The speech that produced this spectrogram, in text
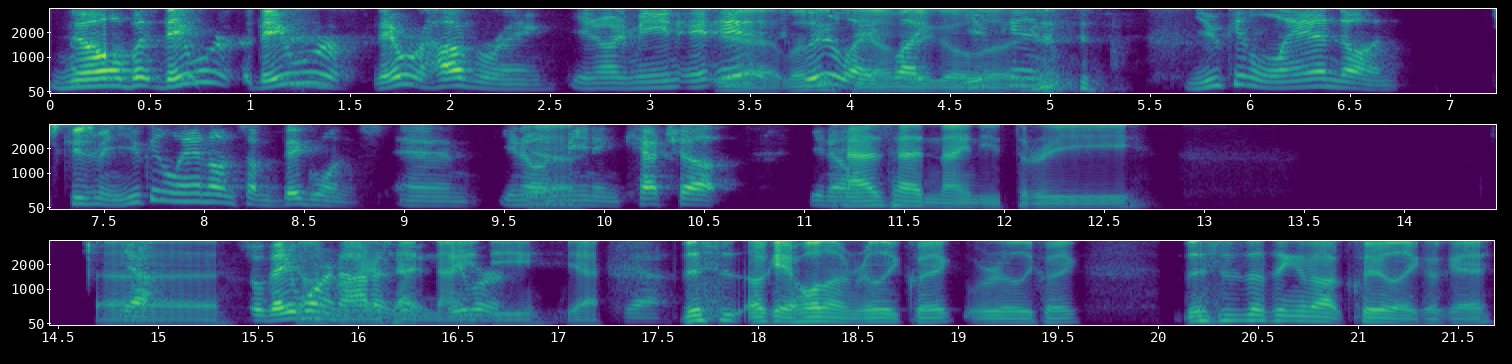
no, but they were they were they were hovering. You know what I mean? And, Yeah, it's let me clear like like you look. can you can land on excuse me you can land on some big ones and you know Yeah. I mean and catch up. You know, Taz had 93. Yeah. Uh, so they John weren't out Myers of had it. They were 90. Yeah. yeah. This is okay. Hold on, really quick, really quick. This is the thing about Clear Lake. Okay,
